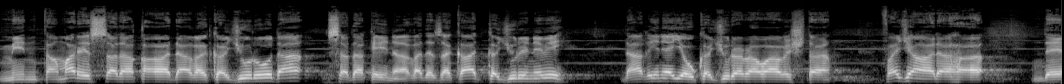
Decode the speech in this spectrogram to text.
من تمر صدقه دغه کجورو د صدقې نه هغه د زکات کجورې نه وي د هغې نه یو کجوره راواغېسته فجعلها دی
